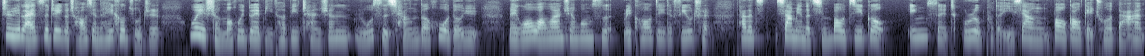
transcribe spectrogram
至于来自这个朝鲜的黑客组织为什么会对比特币产生如此强的获得欲，美国网络安全公司 Recorded Future 它的下面的情报机构 Insight Group 的一项报告给出了答案：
